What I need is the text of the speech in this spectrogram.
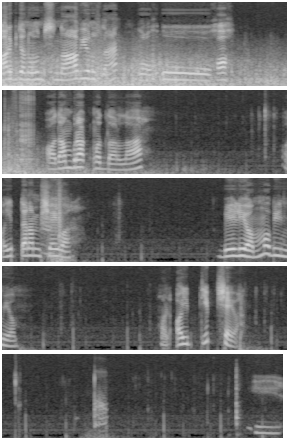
Harbiden oğlum siz ne yapıyorsunuz lan? Oh, oha. Adam bırakmadılar la. Ayıp denen bir şey var. Biliyorum mu bilmiyorum. Hani ayıp deyip bir şey var. İyi,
